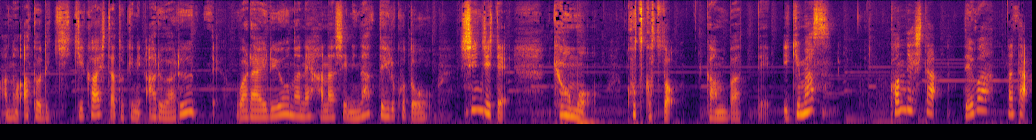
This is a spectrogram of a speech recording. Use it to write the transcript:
あの後で聞き返した時にあるあるって笑えるようなね話になっていることを信じて今日もコツコツと頑張っていきます。コンでした。ではまた。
